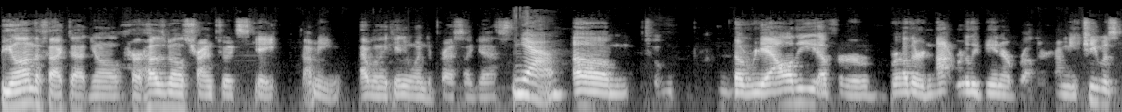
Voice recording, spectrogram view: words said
beyond the fact that you know her husband was trying to escape. I mean, I would make anyone depressed, I guess. Yeah. Um, the reality of her brother not really being her brother. I mean, she was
